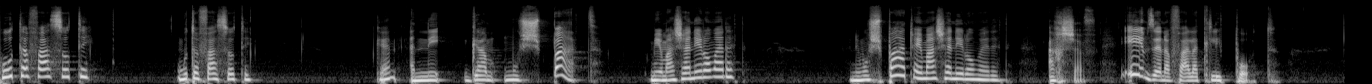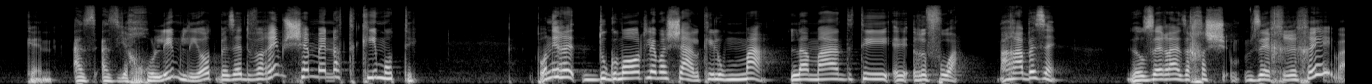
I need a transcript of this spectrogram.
הוא תפס אותי. הוא תפס אותי. כן? אני גם מושפעת ממה שאני לומדת. אני מושפעת ממה שאני לומדת. עכשיו, אם זה נפל הקליפות, כן, אז, אז יכולים להיות בזה דברים שמנתקים אותי. בואו נראה דוגמאות למשל, כאילו מה, למדתי אה, רפואה, מה רע בזה? זה עוזר לה, זה, חש... זה הכרחי, מה,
